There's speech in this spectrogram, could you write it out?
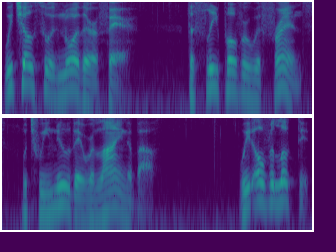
We chose to ignore their affair, the sleepover with friends, which we knew they were lying about. We overlooked it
